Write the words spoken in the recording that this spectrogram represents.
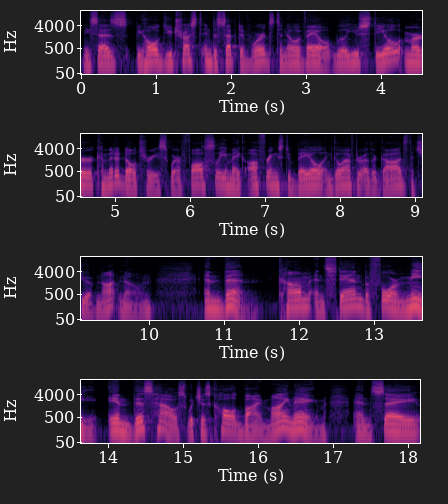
And he says, Behold, you trust in deceptive words to no avail. Will you steal, murder, commit adultery, swear falsely, make offerings to Baal, and go after other gods that you have not known? And then, come and stand before me in this house, which is called by my name, and say,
